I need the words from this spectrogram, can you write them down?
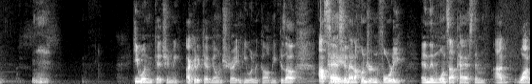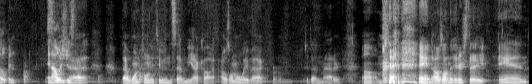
he wasn't catching me. I could have kept going straight, and he wouldn't have caught me because I, I passed See. him at 140, and then once I passed him, I wide open, and I was just that, that 122 in the 70 I caught. I was on my way back from it doesn't matter. Um, and I was on the interstate and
